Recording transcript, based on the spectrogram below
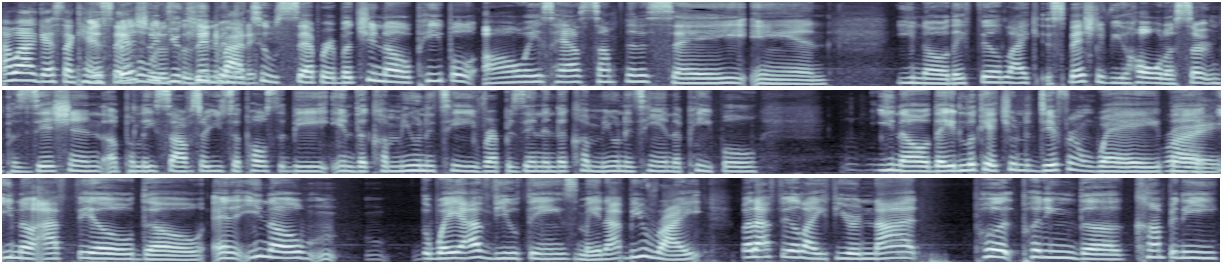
well, I guess I can't say Especially Hooters if you're because anybody. it two separate. But you know, people always have something to say, and you know they feel like, especially if you hold a certain position, a police officer, you're supposed to be in the community, representing the community and the people. You know, they look at you in a different way. But Right. you know, I feel though, and you know, the way I view things may not be right, but I feel like if you're not put putting the company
